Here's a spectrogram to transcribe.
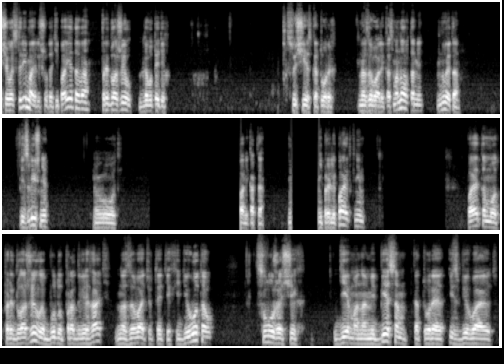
предыдущего стрима или что-то типа этого предложил для вот этих существ, которых называли космонавтами. Ну, это излишне. Вот. Они как-то не прилипают к ним. Поэтому вот предложил и буду продвигать, называть вот этих идиотов, служащих демонами, бесом, которые избивают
